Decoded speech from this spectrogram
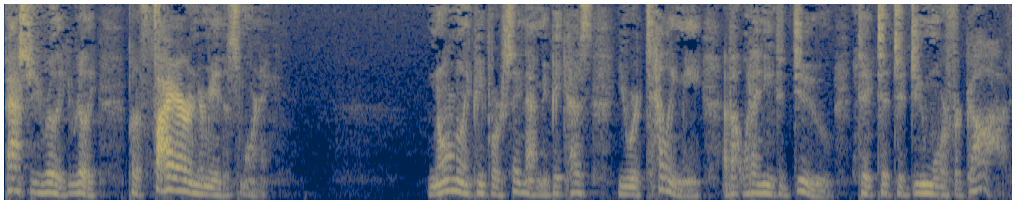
Pastor, you really, really put a fire under me this morning. Normally, people are saying that to me because you were telling me about what I need to do to, to, to do more for God.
